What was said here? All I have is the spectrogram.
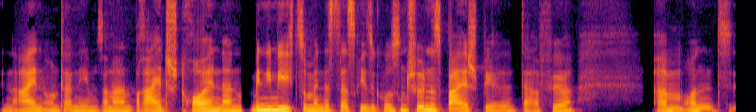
in ein Unternehmen, sondern breit streuen, dann minimiere ich zumindest das Risiko. Das ist ein schönes Beispiel dafür. Ähm, und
